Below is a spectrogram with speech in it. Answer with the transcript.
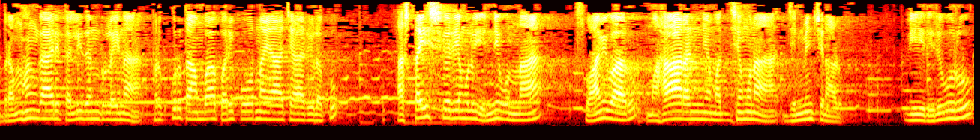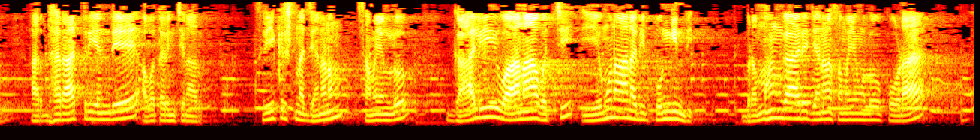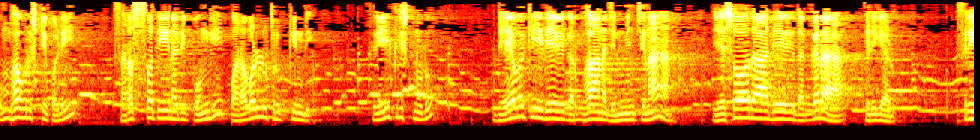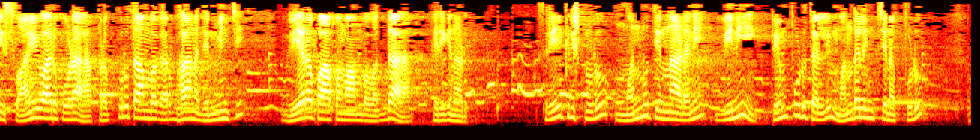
బ్రహ్మంగారి తల్లిదండ్రులైన ప్రకృతాంబ పరిపూర్ణయాచార్యులకు అష్టైశ్వర్యములు ఎన్ని ఉన్నా స్వామివారు మహారణ్య మధ్యమున జన్మించినాడు. వీరిరువురు అర్ధరాత్రి ఎందే అవతరించినారు. శ్రీకృష్ణ జననం సమయంలో గాలి వాన వచ్చి యమునా నది పొంగింది. బ్రహ్మంగారి జనన సమయంలో కూడా కుంభవృష్టి పడి సరస్వతీ నది పొంగి పరవళ్ళు త్రుక్కింది. శ్రీకృష్ణుడు దేవకీదేవి గర్భాన జన్మించిన యశోదాదేవి దగ్గర పెరిగాడు. శ్రీ స్వామివారు కూడా ప్రకృతాంబ గర్భాన జన్మించి వీరపాపమాంబ వద్ద పెరిగినాడు. శ్రీకృష్ణుడు మన్ను తిన్నాడని విని పెంపుడు తల్లి మందలించినప్పుడు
